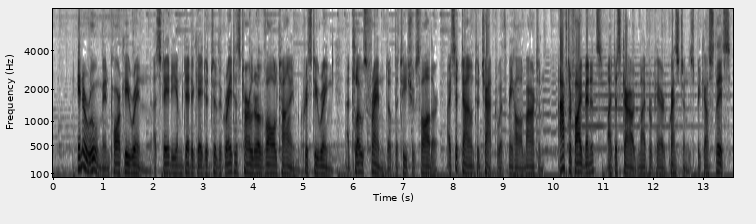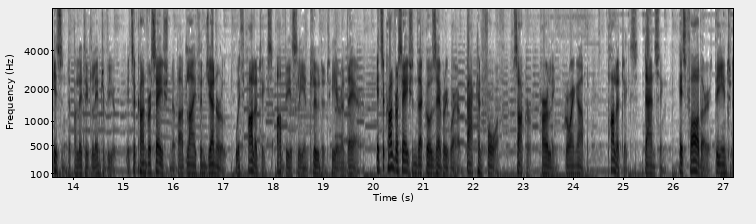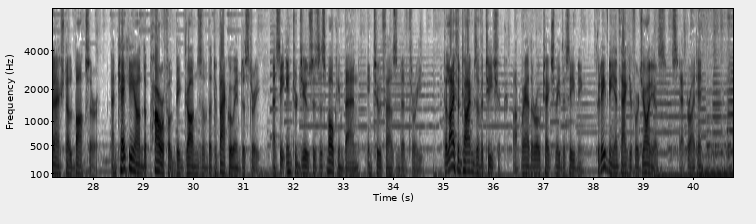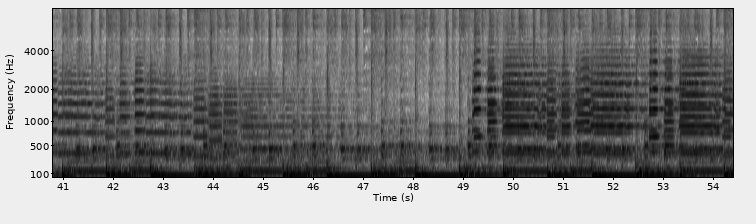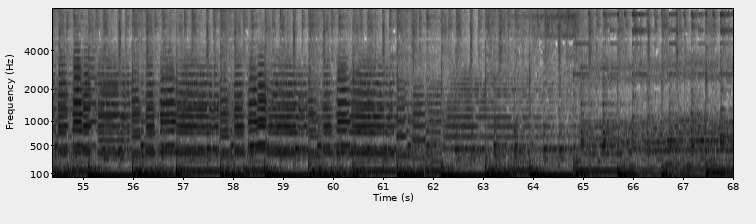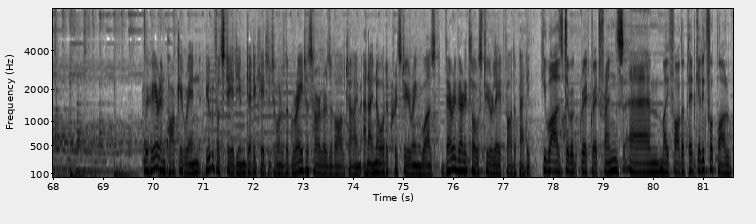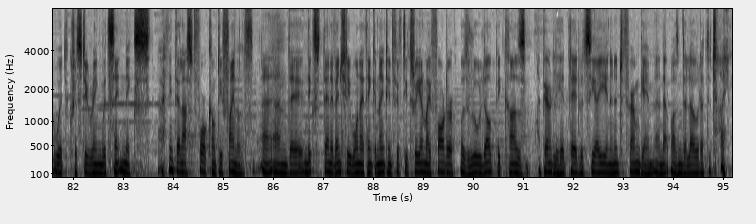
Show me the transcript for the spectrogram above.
In a room in Páirc Uí a stadium dedicated to the greatest hurler of all time, Christy Ring, a close friend of the Taoiseach's father, I sit down to chat with Micheál Martin. After five minutes, I discard my prepared questions because this isn't a political interview. It's a conversation about life in general, with politics obviously included here and there. It's a conversation that goes everywhere, back and forth soccer, hurling, growing up, politics, dancing, his father, the international boxer, and taking on the powerful big guns of the tobacco industry as he introduces a smoking ban in 2003. The life and times of a Taoiseach on Where the Road Takes Me this evening. Good evening and thank you for joining us. Step right in. Here in Rinn, beautiful stadium dedicated to one of the greatest hurlers of all time. And I know that Christy Ring was very, very close to your late father, Paddy. He was. They were great, great friends. Um, my father played Gaelic football with Christy Ring with St. Nick's. I think they lost four county finals. Uh, and the Nick's then eventually won, I think, in 1953. And my father was ruled out because apparently he had played with CIE in an interfirm game, and that wasn't allowed at the time.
